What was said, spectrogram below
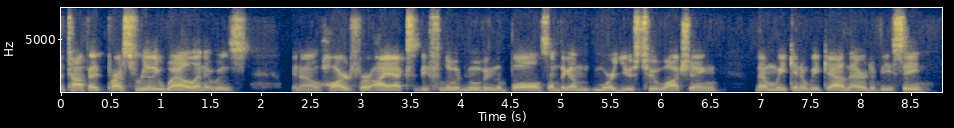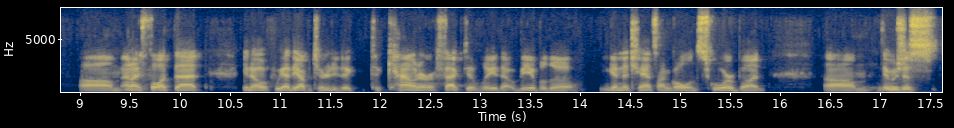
Getafe pressed really well, and it was you know hard for Ajax to be fluid moving the ball. Something I'm more used to watching them week in and week out in the Eredivisie. Um, and I thought that you know if we had the opportunity to to counter effectively, that would be able to get a chance on goal and score. But um, it was just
